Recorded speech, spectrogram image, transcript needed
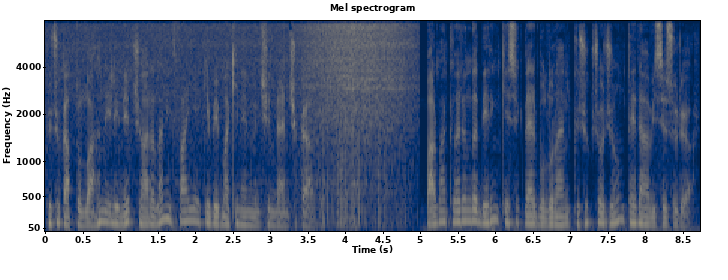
Küçük Abdullah'ın elini çağrılan itfaiye ekibi makinenin içinden çıkardı. Parmaklarında derin kesikler bulunan küçük çocuğun tedavisi sürüyor.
